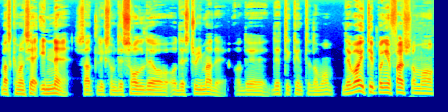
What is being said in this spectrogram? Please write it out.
vad ska man säga, inne. Så att liksom det sålde och, och det streamade. Och det, det tyckte inte de om. Det var ju typ ungefär som att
